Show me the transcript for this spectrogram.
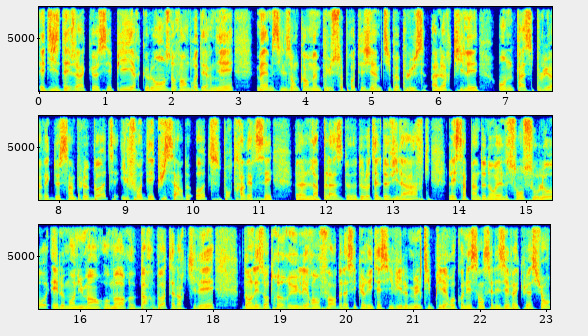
et disent déjà que c'est pire que le 11 novembre dernier, même s'ils ont quand même pu se protéger un petit peu plus. À l'heure qu'il est, on ne passe plus avec de simples bottes il faut des cuissardes hautes pour traverser euh, la place de, l'hôtel de ville Arc. Les sapins de Noël sont sous l'eau et le monument aux morts barbote alors qu'il est. Dans les autres rues, les renforts de la sécurité civile multiplient les reconnaissances et les évacuations.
